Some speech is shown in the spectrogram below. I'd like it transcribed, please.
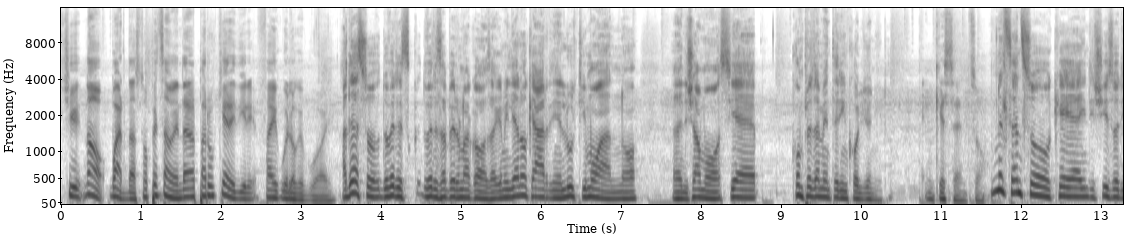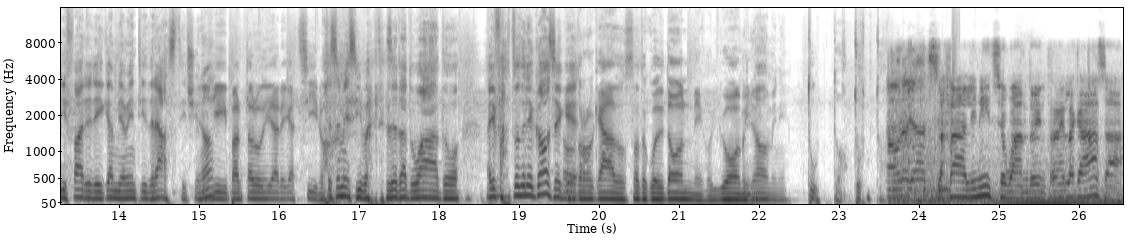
Ci- No, guarda, sto pensando di andare al parrucchiere e dire fai quello che vuoi. Adesso dovete, dovete sapere una cosa, che Emiliano Carri nell'ultimo anno, eh, diciamo, si è completamente rincoglionito. In che senso? Nel senso che hai deciso di fare dei cambiamenti drastici, no? I pantaloni da ragazzino. Ti sei messi, ti sei tatuato, hai fatto delle cose Sono che... drogato, sono stato con le donne, con gli uomini. Gli uomini. Tutto. Tutto. Ciao ragazzi. La fa all'inizio quando entra nella casa,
